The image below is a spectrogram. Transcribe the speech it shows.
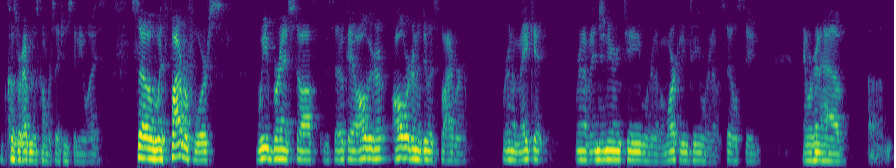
because we're having those conversations anyways. So with FiberForce, we branched off and said, okay, all we're all we're going to do is fiber. We're going to make it. We're going to have an engineering team. We're going to have a marketing team. We're going to have a sales team, and we're going to have um,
